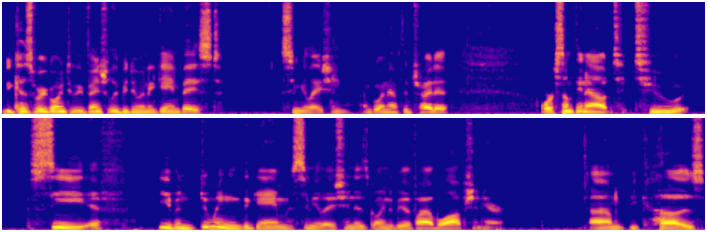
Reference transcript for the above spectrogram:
because we're going to eventually be doing a game based simulation. I'm going to have to try to work something out to see if even doing the game simulation is going to be a viable option here. Um, because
